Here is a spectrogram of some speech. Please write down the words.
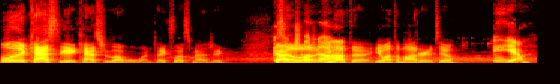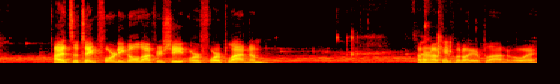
well, they're casting it caster level one, takes less magic. Gotcha. So uh, Well, no. you want the you want the moderate too? All Yeah. right, so take forty gold off your sheet or four platinum. I don't know if you put all your platinum away.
